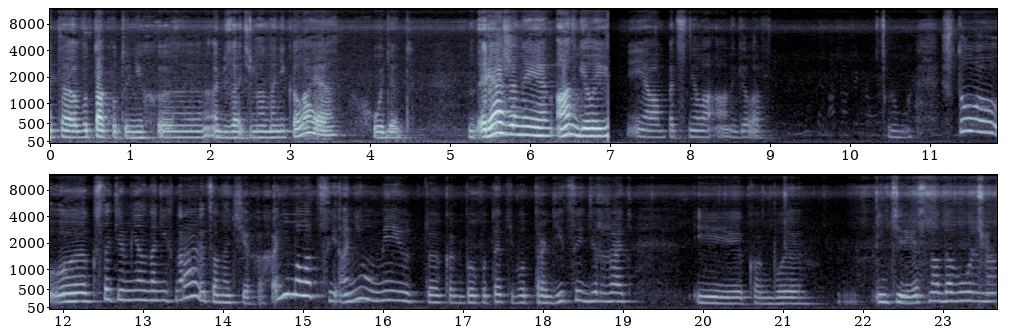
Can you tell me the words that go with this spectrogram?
это вот так вот у них э, обязательно на Николая ходят. Ряженые ангелы. Я вам подсняла ангелов. Что, э, кстати, мне на них нравится, на чехах, они молодцы, они умеют э, как бы вот эти вот традиции держать, и как бы интересно довольно.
